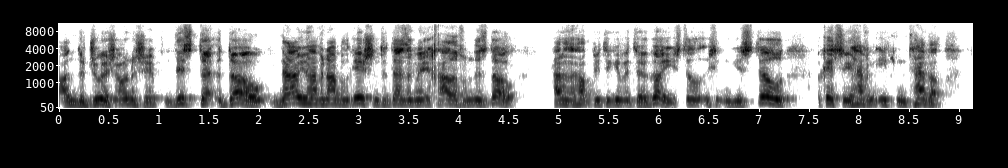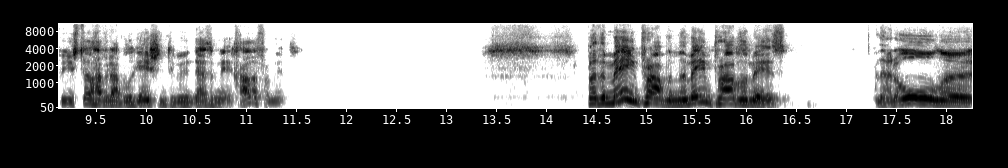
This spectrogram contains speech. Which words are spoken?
under Jewish ownership, this dough now you have an obligation to designate challah from this dough. How does it help you to give it to a guy? You still, you still, okay. So you haven't eaten tevel, but you still have an obligation to designate challah from it. But the main problem, the main problem is that all uh,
